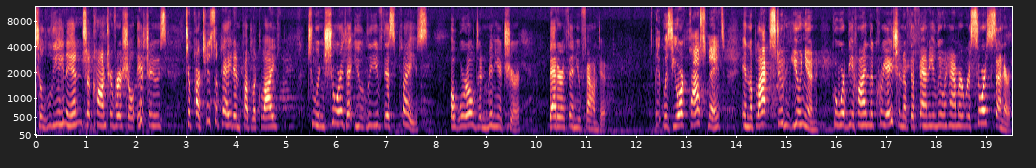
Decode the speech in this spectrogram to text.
to lean into controversial issues, to participate in public life, to ensure that you leave this place, a world in miniature, better than you found it. It was your classmates in the Black Student Union who were behind the creation of the Fannie Lou Hamer Resource Center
